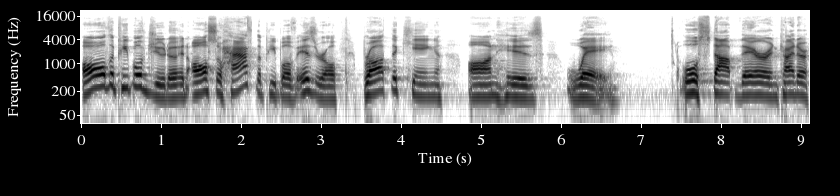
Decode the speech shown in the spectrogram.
all the people of Judah and also half the people of Israel brought the king on his way. We'll stop there and kind of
